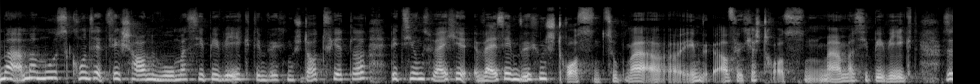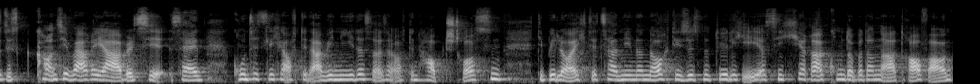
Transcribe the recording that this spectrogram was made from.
Man, man, muss grundsätzlich schauen, wo man sich bewegt, in welchem Stadtviertel, beziehungsweise in welchem Straßenzug man, äh, auf welcher Straßen man, man sich bewegt. Also das kann sehr variabel sein. Grundsätzlich auf den Avenidas, also auf den Hauptstraßen, die beleuchtet sind in der Nacht, ist es natürlich eher sicherer, kommt aber dann auch drauf an,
